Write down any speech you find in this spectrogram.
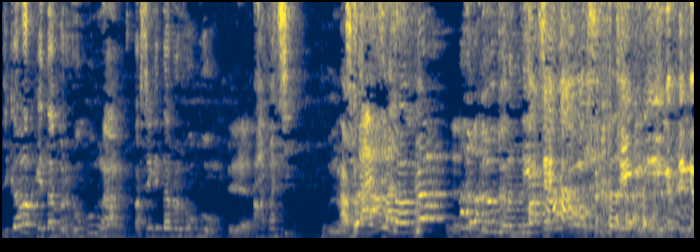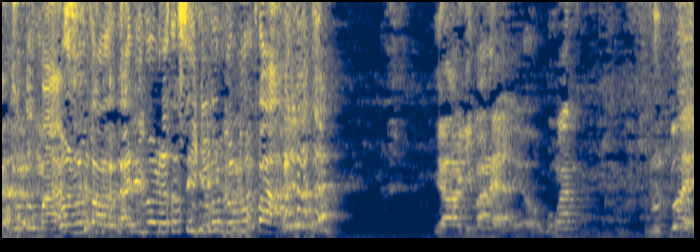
Jikalau kita berhubungan, pasti kita berhubung. Iya. Apa sih? Apa sih goblok? Lu belum lihat Makanya kalau searching nih inget-inget dulu, Mas. Gue lupa, tadi gue udah selesai, cuma gue lupa. ya gimana ya, ya hubungan menurut gue ya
